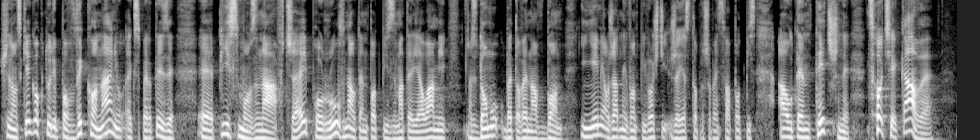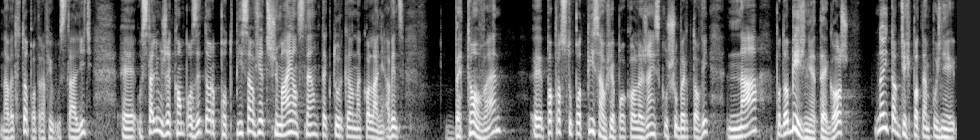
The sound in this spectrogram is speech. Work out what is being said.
Śląskiego, który po wykonaniu ekspertyzy e, pismoznawczej porównał ten podpis z materiałami z domu Beethovena w Bonn i nie miał żadnych wątpliwości, że jest to, proszę Państwa, podpis autentyczny. Co ciekawe, nawet to potrafił ustalić, e, ustalił, że kompozytor podpisał się trzymając tę tekturkę na kolanie. A więc Beethoven e, po prostu podpisał się po koleżeńsku Schubertowi na podobiznie tegoż. No i to gdzieś potem później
